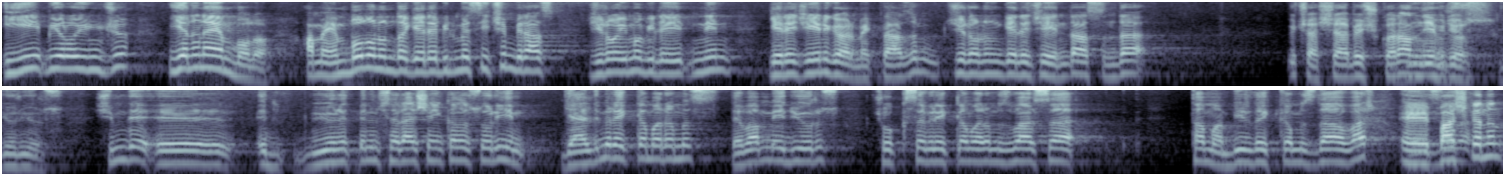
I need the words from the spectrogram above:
iyi bir oyuncu, yanına Embolo. Ama Embolo'nun da gelebilmesi için biraz Ciro Immobile'nin geleceğini görmek lazım. Ciro'nun geleceğini de aslında 3 aşağı 5 yukarı anlayabiliyoruz. Görüyoruz. Şimdi e, ed- yönetmenim Seray Şenkal'a sorayım. Geldi mi reklam aramız? Devam mı ediyoruz? Çok kısa bir reklam aramız varsa tamam bir dakikamız daha var. Ee, Ee, sana- başkanın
